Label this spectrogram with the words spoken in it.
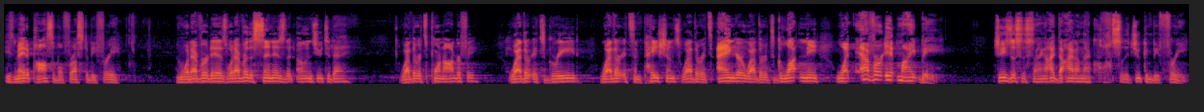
He's made it possible for us to be free. And whatever it is, whatever the sin is that owns you today, whether it's pornography, whether it's greed, whether it's impatience, whether it's anger, whether it's gluttony, whatever it might be, Jesus is saying, I died on that cross so that you can be free.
